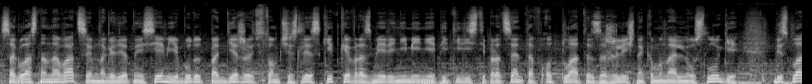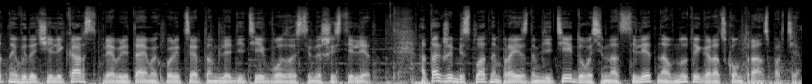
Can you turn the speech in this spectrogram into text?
Согласно новации, многодетные семьи будут поддерживать в том числе скидкой в размере не менее 50% от платы за жилищно-коммунальные услуги, бесплатной выдачей лекарств, приобретаемых по рецептам для детей в возрасте до 6 лет, а также бесплатным проездом детей до 18 лет на внутригородском транспорте.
